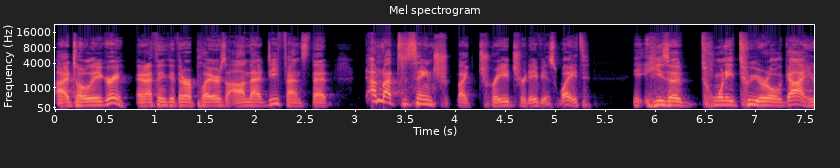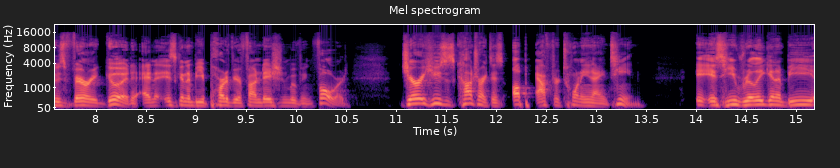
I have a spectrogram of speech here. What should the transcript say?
I totally agree. And I think that there are players on that defense that I'm not saying tr- like trade Tre'Davious White. He's a 22 year old guy who's very good and is going to be part of your foundation moving forward. Jerry Hughes' contract is up after 2019. Is he really going to be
